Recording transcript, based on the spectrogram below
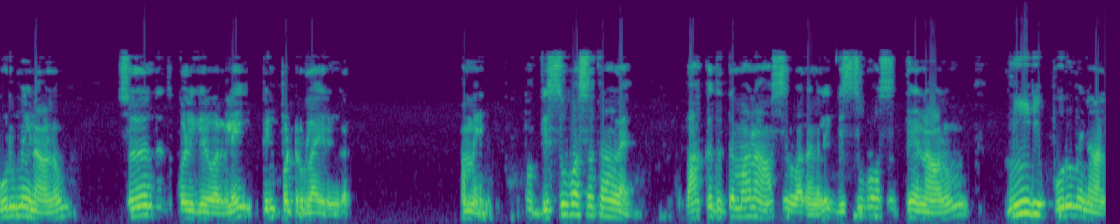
பொறுமையினாலும் சுதந்திரத்துக் கொள்கிறவர்களை பின்பற்றுகளா இருங்கள். ஆமே இப்போ விசுவாசத்தினால வாக்குத்தத்தமான ஆசீர்வாதங்களை விசுவாசத்தினாலும் நீதி பொறுமைனால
